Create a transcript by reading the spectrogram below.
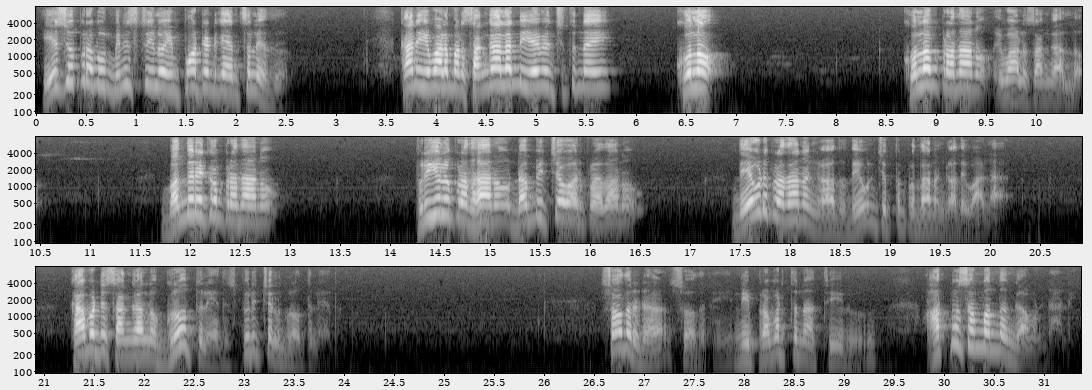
యేసుప్రభు మినిస్ట్రీలో ఇంపార్టెంట్గా ఎంచలేదు. కానీ ఇవాళ మన సంఘాలన్నీ ఏమి ఎంచుతున్నాయి? కులం. కులం ప్రధానం ఇవాళ సంఘాల్లో. బంధురికం ప్రధానం. ప్రియులు ప్రధానం. డబ్బు ఇచ్చేవారు ప్రధానం. దేవుడు ప్రధానం కాదు దేవుని చిత్తం ప్రధానం కాదు ఇవాళ. కాబట్టి సంఘాల్లో గ్రోత్ లేదు స్పిరిచువల్ గ్రోత్ లేదు. సోదరుడా సోదరి నీ ప్రవర్తన తీరు ఆత్మ సంబంధంగా ఉండాలి.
